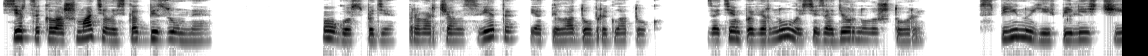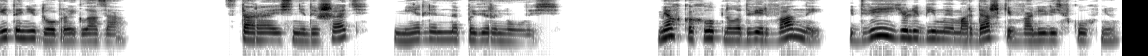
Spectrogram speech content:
сердце колошматилось, как безумное. «О, Господи!» – проворчала Света и отпила добрый глоток затем повернулась и задернула шторы. В спину ей впились чьи-то недобрые глаза. Стараясь не дышать, медленно повернулась. Мягко хлопнула дверь в ванной, и две ее любимые мордашки ввалились в кухню.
